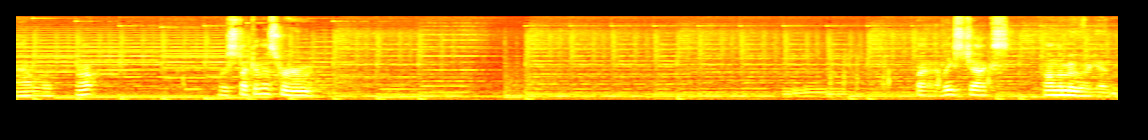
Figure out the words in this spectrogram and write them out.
Now oh, we're stuck in this room. Least Jack's on the move again.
